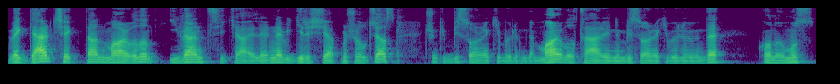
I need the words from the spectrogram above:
ve gerçekten Marvel'ın event hikayelerine bir giriş yapmış olacağız. Çünkü bir sonraki bölümde Marvel tarihinin bir sonraki bölümünde konuğumuz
